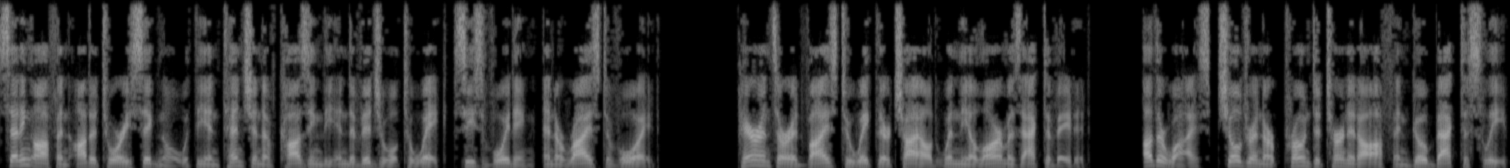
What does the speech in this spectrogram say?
setting off an auditory signal with the intention of causing the individual to wake, cease voiding, and arise to void. Parents are advised to wake their child when the alarm is activated. Otherwise, children are prone to turn it off and go back to sleep.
